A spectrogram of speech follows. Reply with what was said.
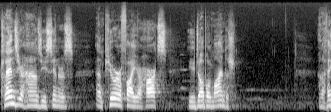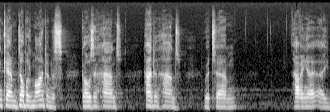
Cleanse your hands, ye sinners, and purify your hearts, ye double minded. And I think um, double mindedness goes in hand, hand in hand with um, having a, a,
